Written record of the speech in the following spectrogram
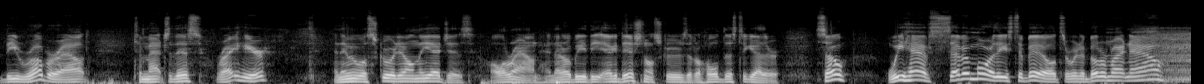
the rubber out to match this right here. And then we will screw it in on the edges all around. And that'll be the additional screws that'll hold this together. So we have seven more of these to build. So we're gonna build them right now.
